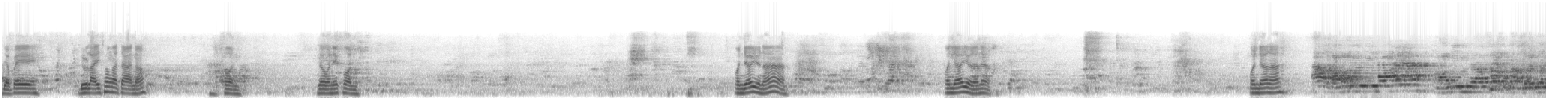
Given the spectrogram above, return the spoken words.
เดี๋ยวไปดูไลฟ์ช่องอาจารย์เนาะคนเดี๋ยววันนี้คน คนเยอะอยู่นะ คนเยอะอยู่นะเนี่ย คนเยอะนะอ้าวของมีน้อยนะของมีเราเพิ่มกับเยเลย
